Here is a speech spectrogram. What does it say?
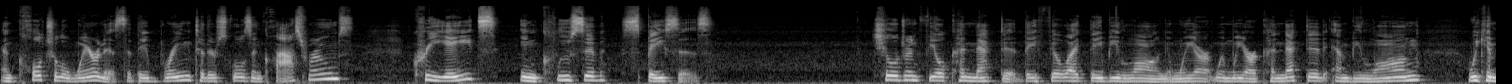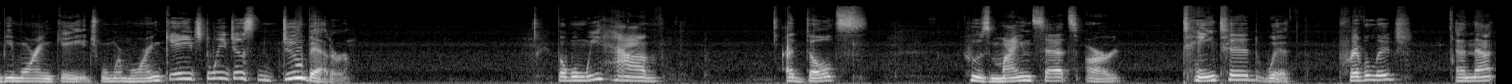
and cultural awareness that they bring to their schools and classrooms creates inclusive spaces. Children feel connected. They feel like they belong. And we are when we are connected and belong, we can be more engaged. When we're more engaged, we just do better. But when we have adults whose mindsets are tainted with privilege, and that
